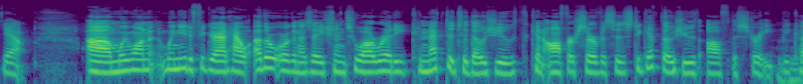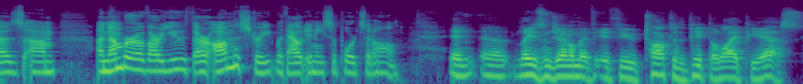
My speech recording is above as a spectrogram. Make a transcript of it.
Yeah. Um, we want we need to figure out how other organizations who are already connected to those youth can offer services to get those youth off the street mm-hmm. because um, a number of our youth are on the street without any supports at all. And uh, ladies and gentlemen, if, if you talk to the people at IPS,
